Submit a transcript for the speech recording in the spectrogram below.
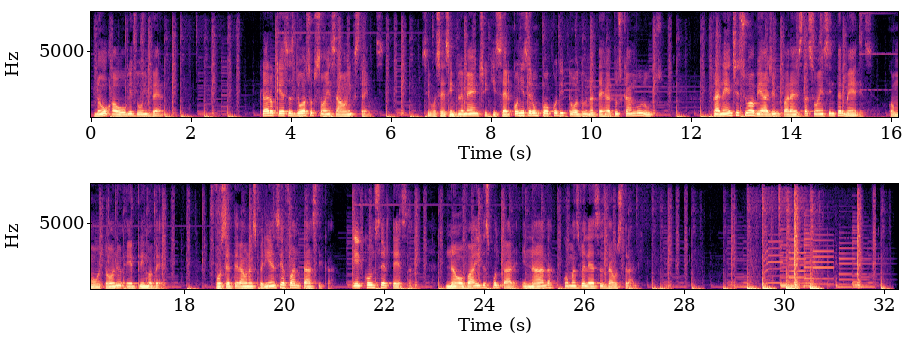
no auge do inverno. Claro que essas duas opções são extremas. Se você simplesmente quiser conhecer um pouco de todo na terra dos cangurus, planeje sua viagem para estações intermédias, como outono e primavera. Você terá uma experiência fantástica e com certeza não vai despontar em nada como as belezas da Austrália.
